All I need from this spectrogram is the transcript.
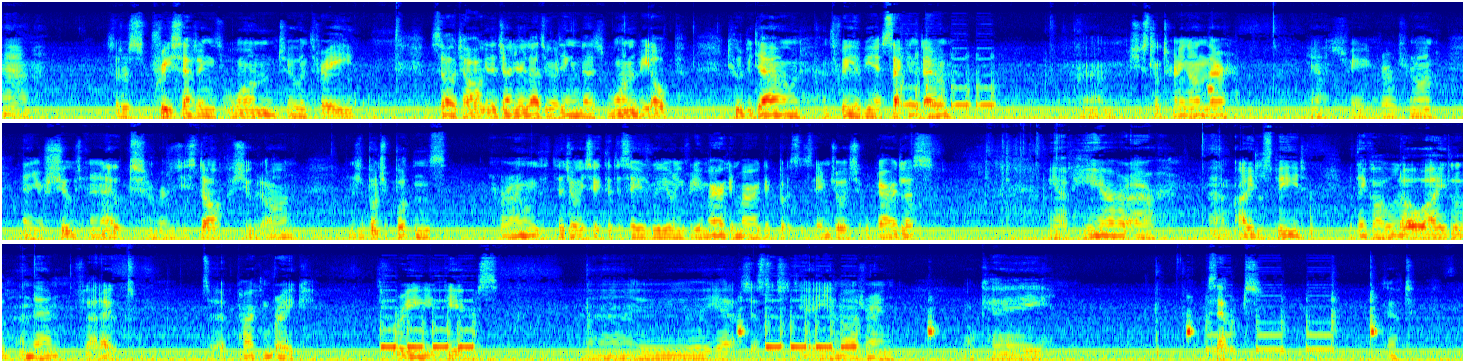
Um, so there's three settings, one, two, and three. So talking to Deere lads, we were thinking that one will be up, two will be down, and three will be a second down. Um, she's still turning on there. Yeah, it's waiting for to turn on. Then your chute in and out, emergency stop, chute on. And there's a bunch of buttons around the joystick that they say is really only for the American market, but it's the same joystick regardless. We have here our um, idle speed, what they call low idle, and then flat out. It's a parking brake, three gears. Uh, yeah, that's just it. Yeah, yield monitoring. Okay. Accept. Accept.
